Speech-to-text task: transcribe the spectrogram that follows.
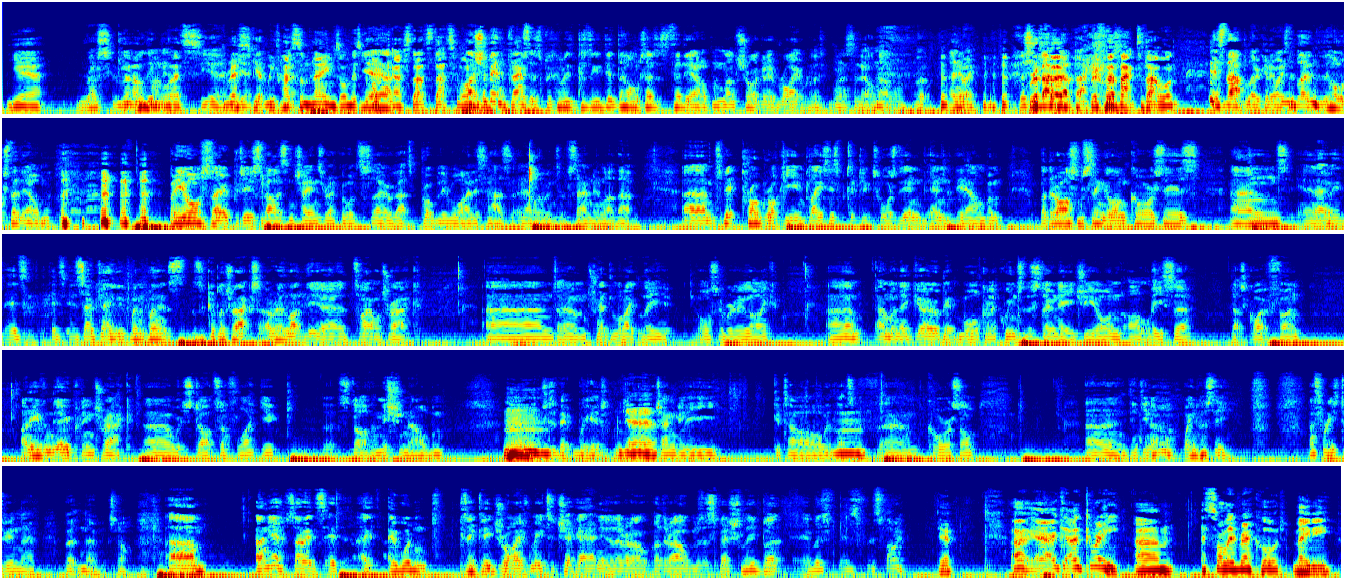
Yeah. Rescue. Oh my word. Yeah. Rescue. yeah. We've had some names on this Yeah. podcast. That's that's one. I of should them. be in to pronounce this because, because he did the whole Ted- Steady album, and I'm sure I got it right when I, said it on that one. But anyway, let's just back refer, back. refer back to that one. It's that bloke anyway. It's the bloke that did the Hold Steady album. But he also produced some Alice in Chains records, so that's probably why this has an element of sounding like that. Um, it's a bit prog rocky in places, particularly towards the end, end of the album. But there are some sing along choruses, and you know it, it's it's it's okay. When, when it's there's a couple of tracks, I really like the uh, title track, and um, Tread Lightly also really like. Um, and when they go a bit more kind of Queens of the Stone Agey on Aunt Lisa, that's quite fun. And even the opening track, uh, which starts off like you, the start of a Mission album, uh, which is a bit weird. Yeah. Jangly guitar with lots of um, chorus on. Uh, thinking, oh, Wayne Hussey, that's what he's doing now. But no, it's not. Um, and yeah, so it's it, it. It wouldn't particularly drive me to check out any other al- other albums, especially. But it was it's, it's fine. Yeah. Oh, yeah, I, I agree. Um, a solid record. Maybe,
